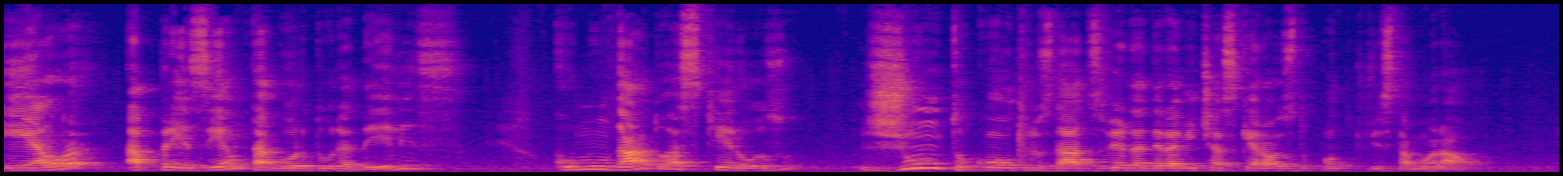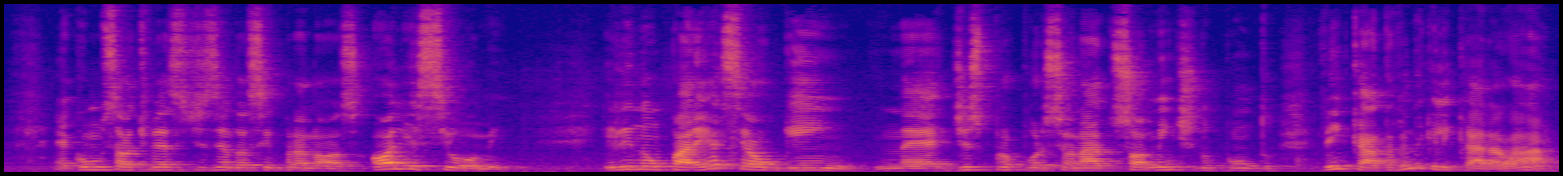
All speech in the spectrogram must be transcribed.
Ela apresenta a gordura deles como um dado asqueroso junto com outros dados verdadeiramente asquerosos do ponto de vista moral. É como se ela estivesse dizendo assim para nós: olha esse homem. Ele não parece alguém né, desproporcionado somente do ponto. Vem cá, tá vendo aquele cara lá?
